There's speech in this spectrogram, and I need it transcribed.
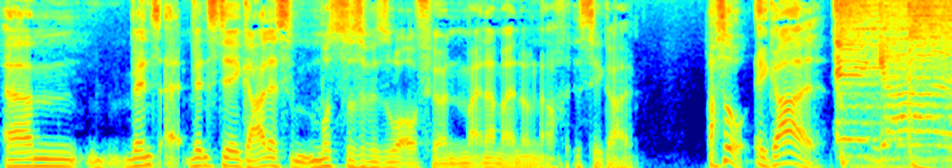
ähm, wenn's wenn's dir egal ist, musst du sowieso aufhören, meiner Meinung nach, ist egal. Ach so, egal. Egal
